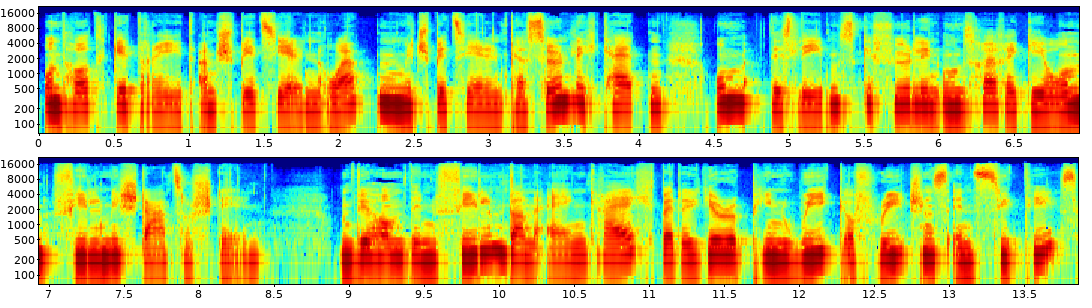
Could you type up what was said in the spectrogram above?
und hat gedreht an speziellen Orten mit speziellen Persönlichkeiten, um das Lebensgefühl in unserer Region filmisch darzustellen. Und wir haben den Film dann eingereicht bei der European Week of Regions and Cities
